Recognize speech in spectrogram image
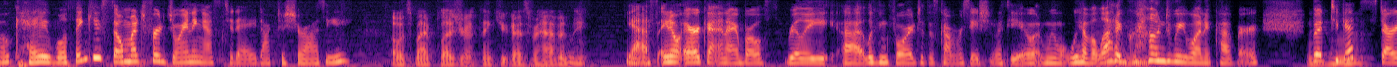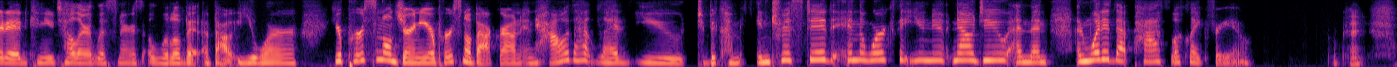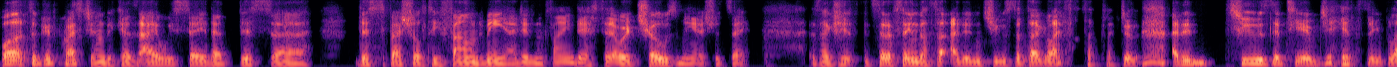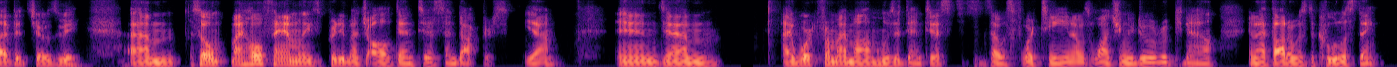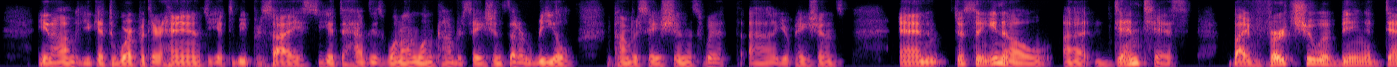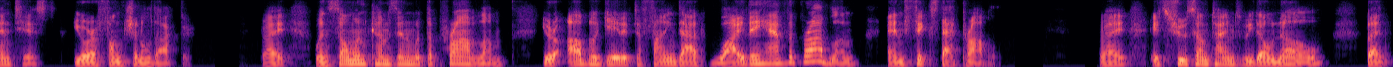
Okay, well, thank you so much for joining us today, Dr. Shirazi. Oh, it's my pleasure. Thank you guys for having me. Yes, I know Erica and I are both really uh, looking forward to this conversation with you, and we we have a lot of mm-hmm. ground we want to cover. But mm-hmm. to get mm-hmm. started, can you tell our listeners a little bit about your your personal journey, your personal background, and how that led you to become interested in the work that you now do, and then and what did that path look like for you? Okay. Well, it's a good question because I always say that this uh, this specialty found me. I didn't find it, or it chose me, I should say. It's like instead of saying that th- I didn't choose the thug life, I didn't choose the TMJ sleep life. It chose me. Um, so my whole family is pretty much all dentists and doctors. Yeah, and um, I worked for my mom, who's a dentist since I was 14. I was watching her do a root canal, and I thought it was the coolest thing you know you get to work with your hands you get to be precise you get to have these one-on-one conversations that are real conversations with uh, your patients and just so you know uh, dentists by virtue of being a dentist you're a functional doctor right? When someone comes in with a problem you're obligated to find out why they have the problem and fix that problem right? It's true sometimes we don't know but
